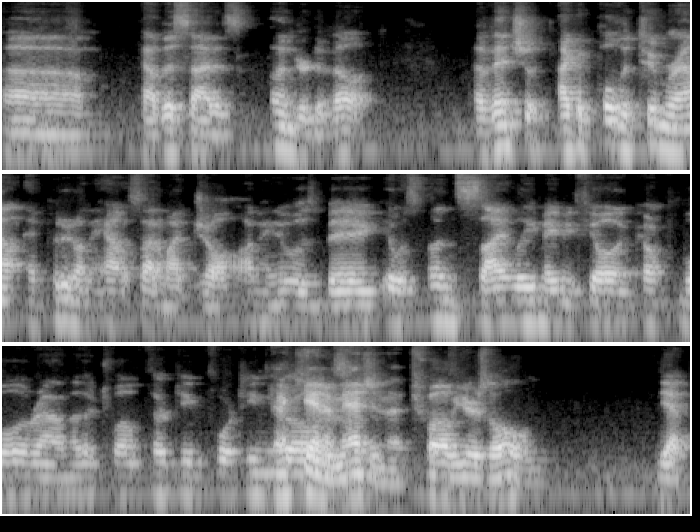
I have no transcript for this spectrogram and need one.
Um, how this side is underdeveloped. Eventually, I could pull the tumor out and put it on the outside of my jaw. I mean, it was big, it was unsightly, made me feel uncomfortable around other 12, 13, 14 year I can't imagine that 12 years old. Yeah.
